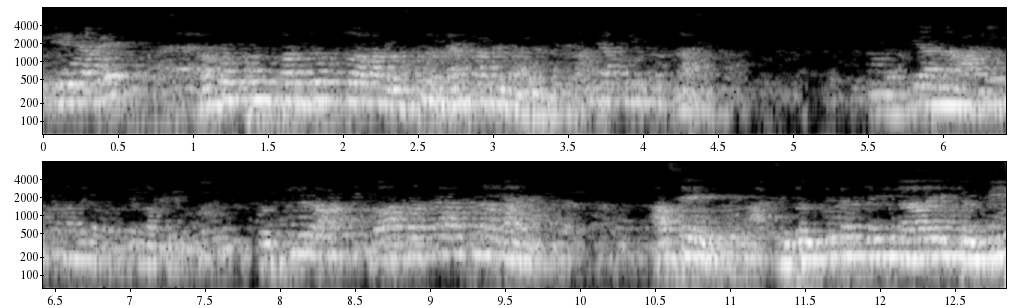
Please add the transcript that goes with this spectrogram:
নিয়ে যাবে। ততক্ষণ পর্যন্ত আমার রসুল জান্নাতে যাবে আমি আপনি কোথায় আশিক আমাদের করতে হবে রসুলের আশীর্বাদ দরকার আছে না নাই? আছে। যে দক্ষিণার দেখি না রে কবি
